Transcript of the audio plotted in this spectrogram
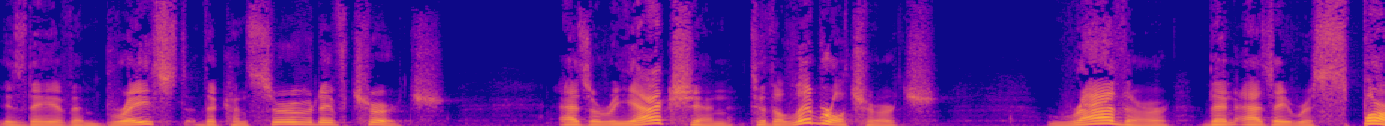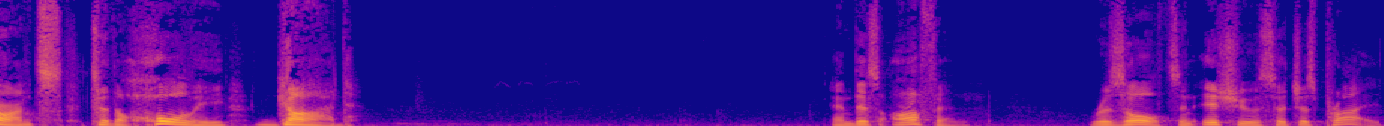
is they have embraced the conservative church as a reaction to the liberal church rather than as a response to the holy God. And this often results in issues such as pride.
